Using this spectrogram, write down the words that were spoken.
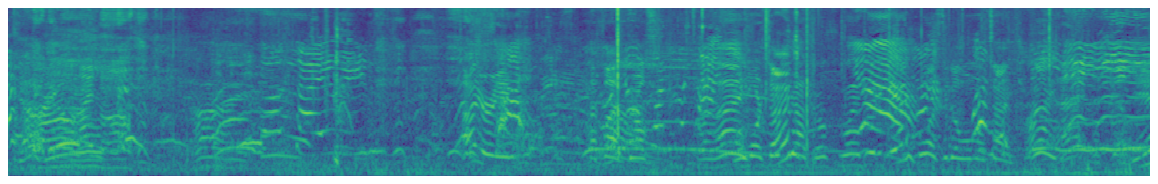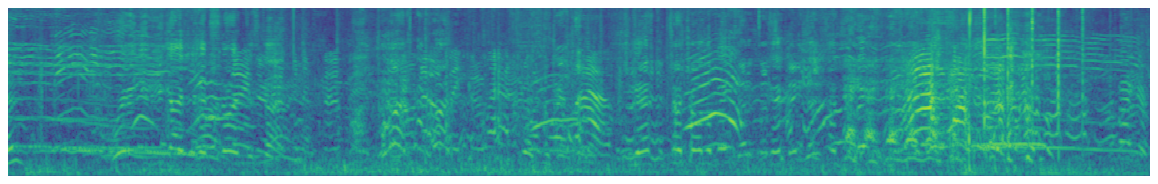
Good job, I man. lost. All right. Tiring. High five, girls. All right. One more time? Job, girls. You want to do it again? Who wants to go one more time? All right. Again? We're going to give you guys a head start this time. Come on, come on. You have to touch all the bases. Okay? You have to touch the bases. Come back here.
